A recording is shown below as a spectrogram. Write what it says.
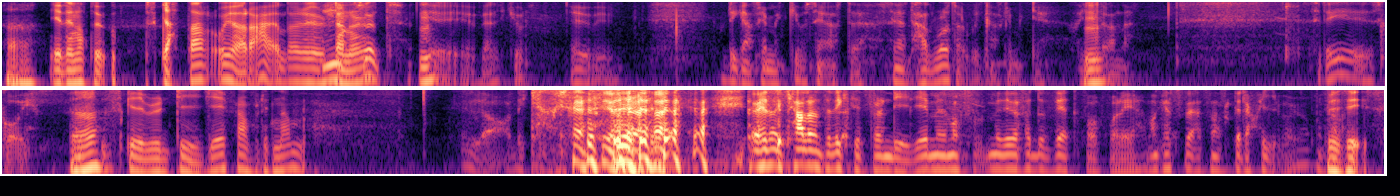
Ja. Är det något du uppskattar att göra eller hur Mm, känner absolut, Mm. det är väldigt kul. Jag har gjort ganska mycket på senaste, senaste halvåret har det blivit ganska mycket skivspelande. Så det är skoj. Ja. Skriver du DJ framför ditt namn då? Ja, det kan jag göra. Jag vet, de kallar det inte riktigt för en DJ, men, man får, men det är för att då vet folk vad det är. Man kan spela, att man spelar skivor. Precis.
